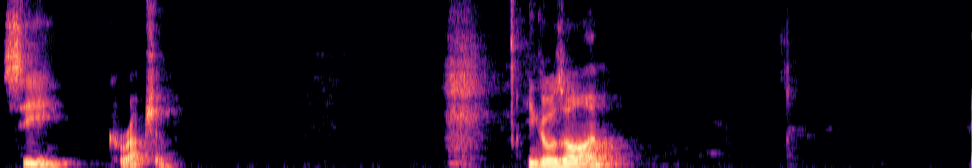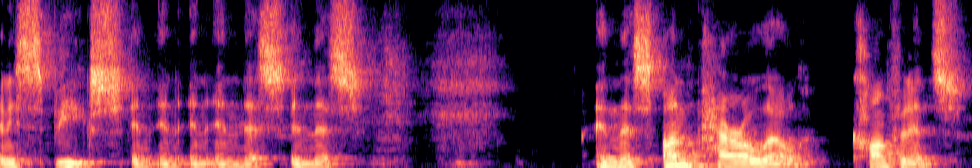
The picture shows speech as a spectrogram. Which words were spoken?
see corruption. He goes on. And he speaks in, in, in, in this in this in this unparalleled confidence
